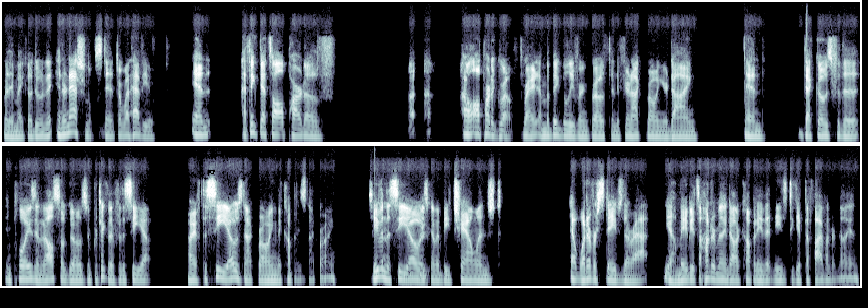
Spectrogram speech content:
where they might go do an international stint or what have you. And I think that's all part of uh, uh all part of growth, right? I'm a big believer in growth, and if you're not growing, you're dying. And that goes for the employees, and it also goes in particular for the CEO. Right? If the CEO is not growing, the company's not growing. So even the CEO mm-hmm. is going to be challenged at whatever stage they're at. Yeah, maybe it's a hundred million dollar company that needs to get to 500 million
